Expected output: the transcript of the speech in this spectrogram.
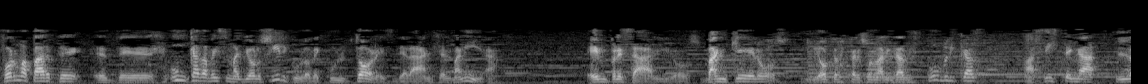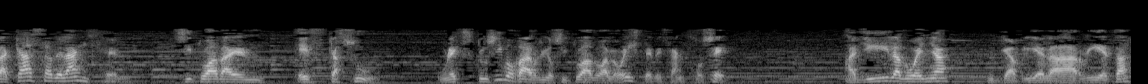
forma parte eh, de un cada vez mayor círculo de cultores de la angelmanía. Empresarios, banqueros y otras personalidades públicas asisten a la Casa del Ángel, situada en Escazú, un exclusivo barrio situado al oeste de San José. Allí la dueña, Gabriela Arrieta,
